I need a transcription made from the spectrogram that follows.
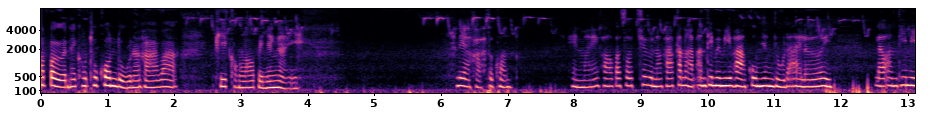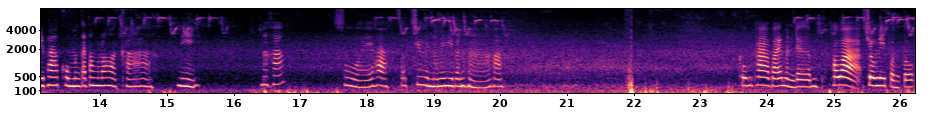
มาเปิดให้ทุกคนดูนะคะว่าพริกของเราเป็นยังไง เนี่ยค่ะ ทุกคนเห็นไหมเขาก็สดชื่นนะคะ ขนาดอันที่ไม่มีผ้าคลุมยังอยู่ได้เลย แล้วอันที่มีผ้าคลุมมันก็ต้องรอดค่ะ นี่นะคะ สวยค่ะ สดชื่นนะไม่มีปัญหาค่ะ คลุมผ้าไว้เหมือนเดิม เพราะว่าช่วงนี้ฝนตก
